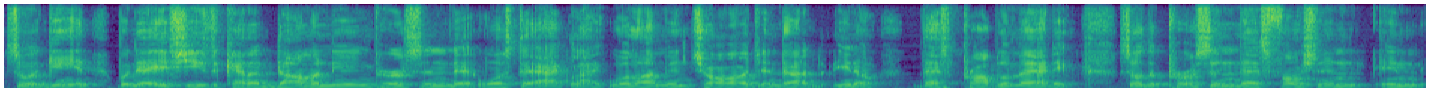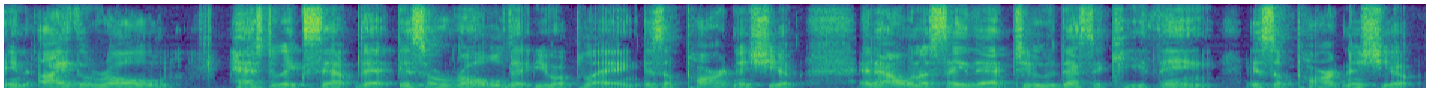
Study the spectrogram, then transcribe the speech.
So again, but now if she's the kind of domineering person that wants to act like, well, I'm in charge and that, you know, that's problematic. So the person that's functioning in, in either role has to accept that it's a role that you are playing. It's a partnership. And I want to say that too. That's a key thing. It's a partnership.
